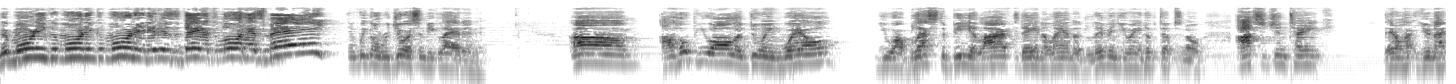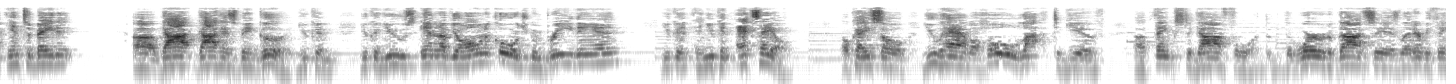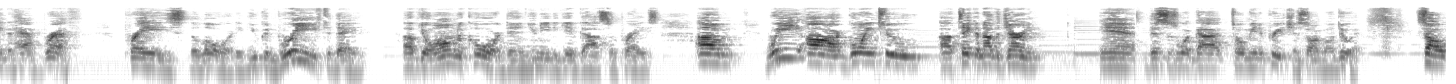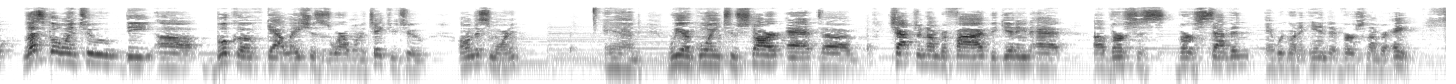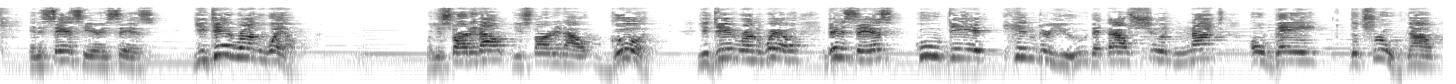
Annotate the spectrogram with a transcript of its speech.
Good morning, good morning, good morning. It is the day that the Lord has made, and we're going to rejoice and be glad in it. Um, I hope you all are doing well. You are blessed to be alive today in the land of the living. You ain't hooked up to no oxygen tank. They don't. Have, you're not intubated. Uh, God, God has been good. You can you can use in and of your own accord. You can breathe in. You can and you can exhale. Okay, so you have a whole lot to give uh, thanks to God for. The, the Word of God says, "Let everything that have breath praise the Lord. If you can breathe today of your own accord, then you need to give God some praise. Um, we are going to uh, take another journey, and this is what God told me to preach, and so I'm going to do it. So let's go into the uh, book of Galatians, is where I want to take you to on this morning. And we are going to start at uh, chapter number five, beginning at uh, verses verse seven, and we're going to end at verse number eight. And it says here, it says, you did run well. When you started out, you started out good. You did run well. Then it says, Who did hinder you that thou should not obey the truth? Now,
